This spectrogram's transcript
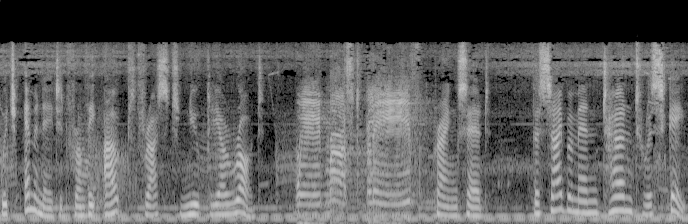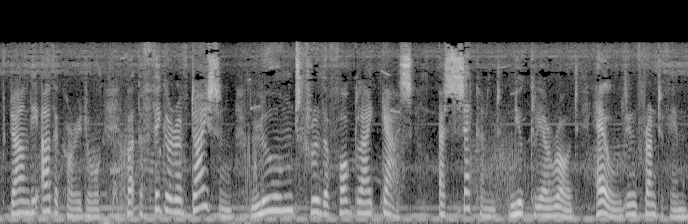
which emanated from the out-thrust nuclear rod. We must leave, Krang said. The Cybermen turned to escape down the other corridor, but the figure of Dyson loomed through the fog-like gas, a second nuclear rod held in front of him.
